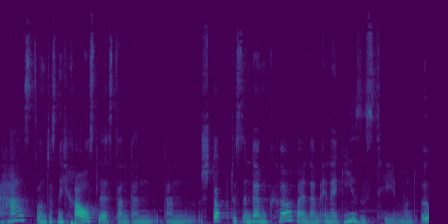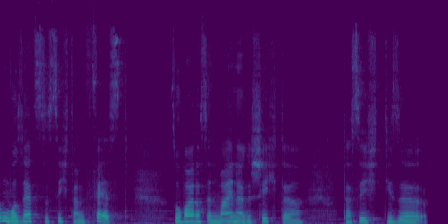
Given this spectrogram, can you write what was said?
hast und es nicht rauslässt, dann, dann, dann stockt es in deinem Körper, in deinem Energiesystem und irgendwo setzt es sich dann fest. So war das in meiner Geschichte, dass ich diese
